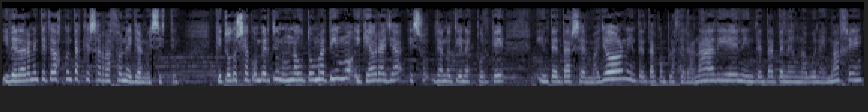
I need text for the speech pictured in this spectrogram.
y verdaderamente te das cuenta que esas razones ya no existen, que todo se ha convertido en un automatismo y que ahora ya eso ya no tienes por qué intentar ser mayor, ni intentar complacer a nadie, ni intentar tener una buena imagen,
